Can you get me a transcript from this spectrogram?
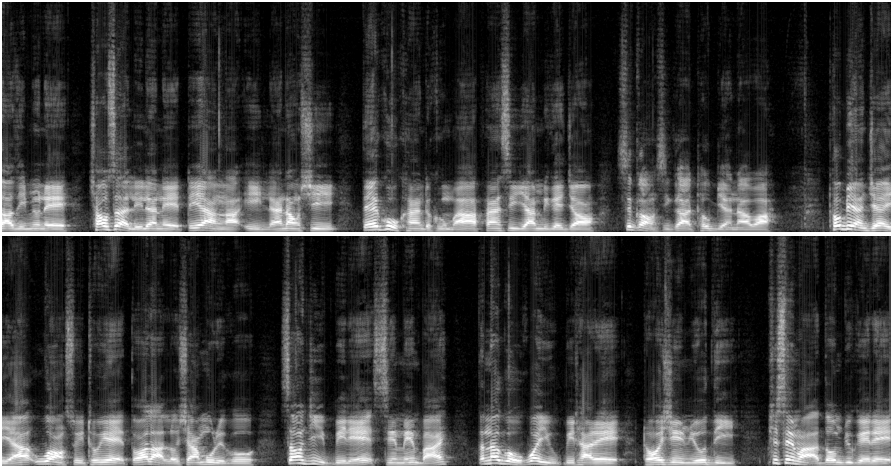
သာစီမြို့နယ်64လမ်းနဲ့105အေလမ်းတောင်ရှိတဲခုခန်းတစ်ခုမှာဖမ်းဆီးရမိခဲ့ကြောင်းစစ်ကောင်စီကထုတ်ပြန်တာပါထုတ်ပြန်ချက်အရဥအောင်ဆွေထိုးရဲ့သွာလာလှုပ်ရှားမှုတွေကိုစောင့်ကြည့်ပေးတဲ့ဇင်မင်းပိုင်တနက်ကိုဝှက်ယူပေးထားတဲ့ဒေါ်ရင်မျိုးသည်ဖြစ်စဉ်မှာအသုံးပြုခဲ့တဲ့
